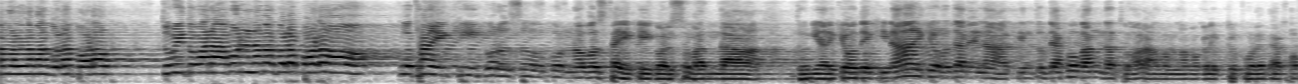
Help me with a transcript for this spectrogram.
আমলনামা গুলো পড়ো। তুমি তোমার আমলনামা গুলো পড়ো। কোথায় কি করছ? কোন অবস্থায় কি করছ বান্দা? দুনিয়ার কেউ দেখি না কেউ জানে না। কিন্তু দেখো বান্দা, তোমার আমল নামাগুলো একটু পড়ে দেখো।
